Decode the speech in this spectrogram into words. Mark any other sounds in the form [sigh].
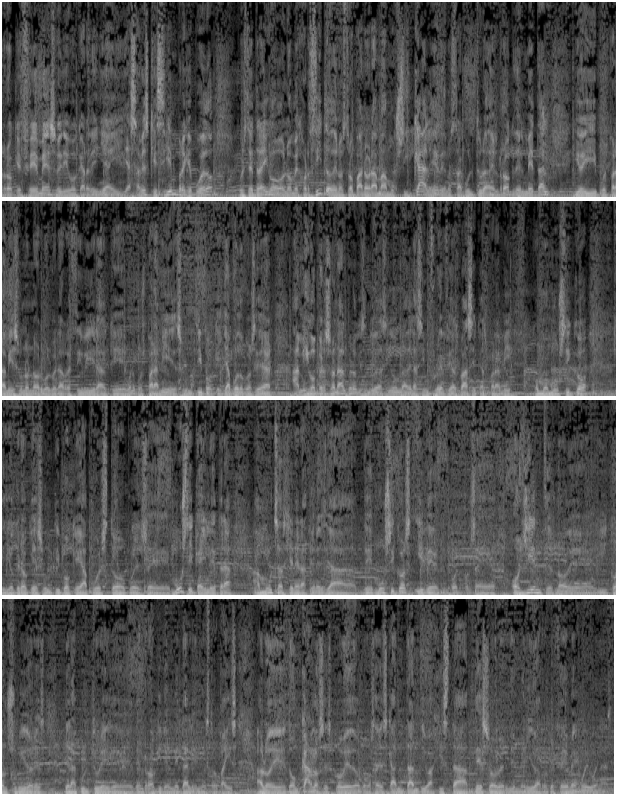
Rock FM, soy Diego Cardeña y ya sabes que siempre que puedo pues te traigo lo mejorcito de nuestro panorama musical, ¿eh? de nuestra cultura del rock, del metal y hoy pues para mí es un honor volver a recibir al que, bueno, pues para mí es un tipo que ya puedo considerar amigo personal, pero que sin duda ha sido una de las influencias básicas para mí como músico, que yo creo que es un tipo que ha puesto pues eh, música y letra a muchas generaciones ya de músicos y de pues, eh, oyentes, ¿no? Y consumidores de la cultura y del rock y del metal en nuestro país. Hablo de don Carlos Escobedo, como sabes, cantante y bajista de Sober. Bienvenido a Rock FM. Muy buenas,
